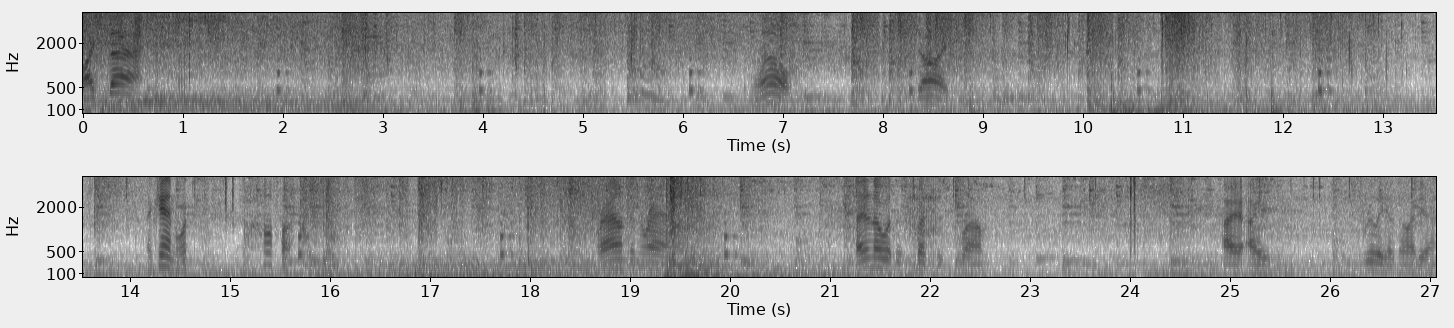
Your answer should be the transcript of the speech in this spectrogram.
Like that. No. Die. Again, what's pop-up? Round and round. I don't know what this quest is from. I, I really have no idea.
